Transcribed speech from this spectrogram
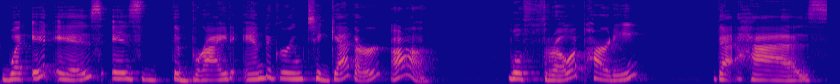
what it is, is the bride and the groom together Ah, will throw a party that has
